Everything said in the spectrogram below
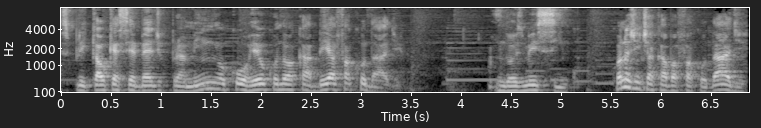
explicar o que é ser médico para mim ocorreu quando eu acabei a faculdade, em 2005. Quando a gente acaba a faculdade,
